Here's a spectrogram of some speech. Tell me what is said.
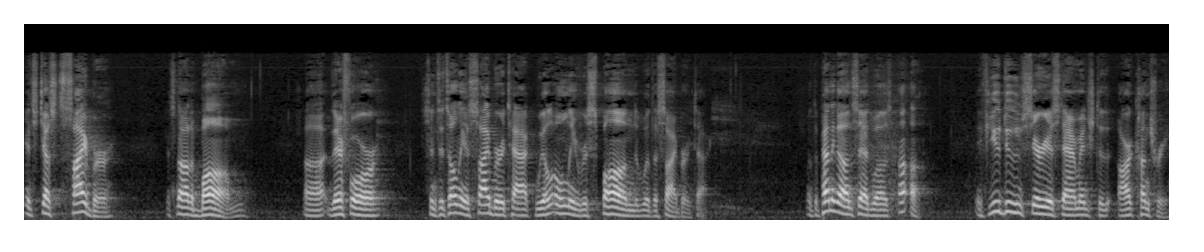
it's just cyber, it's not a bomb. Uh, therefore, since it's only a cyber attack, we'll only respond with a cyber attack. What the Pentagon said was uh uh-uh. uh if you do serious damage to our country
